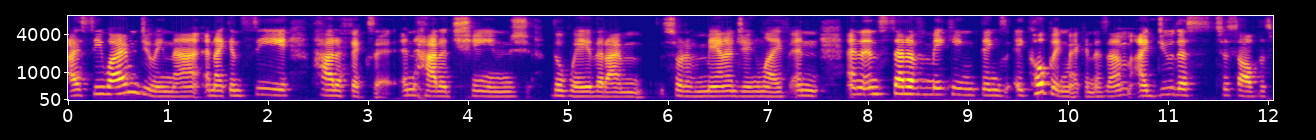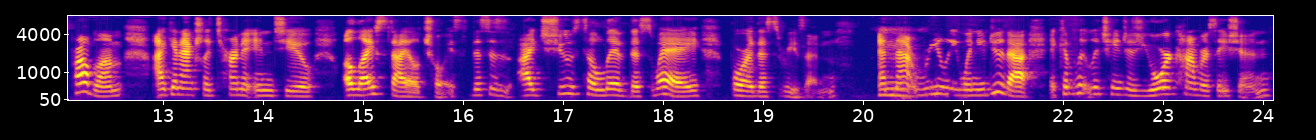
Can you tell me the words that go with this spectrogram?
i see why i'm doing that and i can see how to fix it and how to change the way that i'm sort sort of managing life and and instead of making things a coping mechanism i do this to solve this problem i can actually turn it into a lifestyle choice this is i choose to live this way for this reason and that mm. really when you do that it completely changes your conversation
